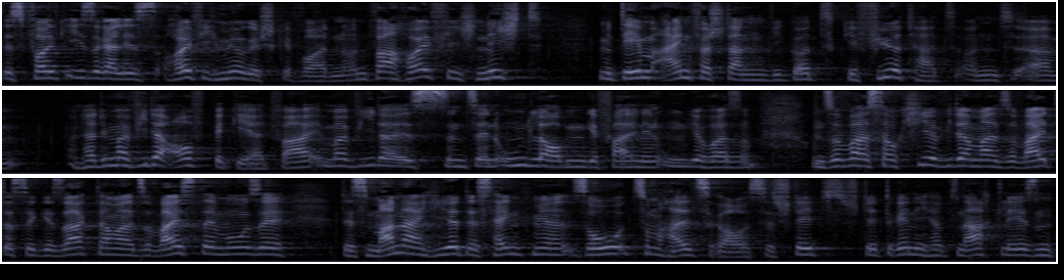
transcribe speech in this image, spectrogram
das Volk Israel ist häufig mürrisch geworden und war häufig nicht mit dem einverstanden, wie Gott geführt hat und, ähm, und hat immer wieder aufbegehrt, war immer wieder, ist, sind sie in Unglauben gefallen, in Ungehorsam. Und so war es auch hier wieder mal so weit, dass sie gesagt haben, also weiß der Mose, das Manna hier, das hängt mir so zum Hals raus. Es steht, steht drin, ich habe es nachgelesen,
